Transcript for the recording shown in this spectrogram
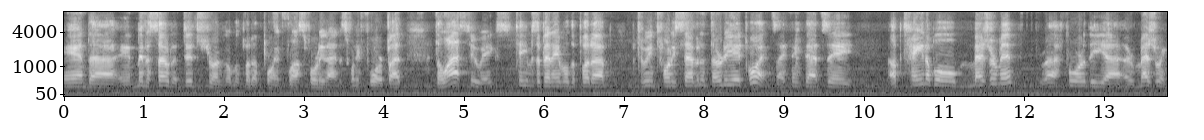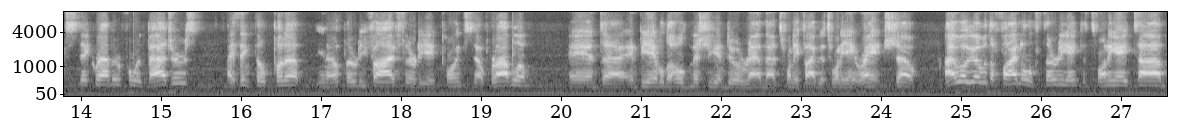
and uh, and Minnesota did struggle to put up points, lost 49 to 24. But the last two weeks, teams have been able to put up between 27 and 38 points. I think that's a obtainable measurement uh, for the uh, or measuring stick rather for the Badgers. I think they'll put up you know 35, 38 points, no problem, and uh, and be able to hold Michigan to around that 25 to 28 range. So I will go with a final of 38 to 28, Tom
